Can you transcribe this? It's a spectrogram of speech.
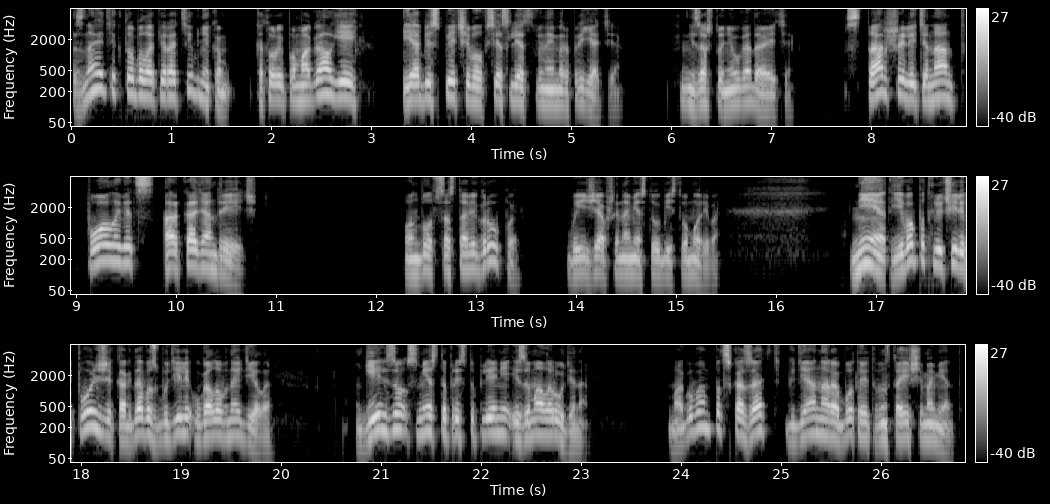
Знаете, кто был оперативником, который помогал ей и обеспечивал все следственные мероприятия? Ни за что не угадаете старший лейтенант Половец Аркадий Андреевич. Он был в составе группы, выезжавшей на место убийства Морева. Нет, его подключили позже, когда возбудили уголовное дело. Гильзу с места преступления изымала Рудина. Могу вам подсказать, где она работает в настоящий момент.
